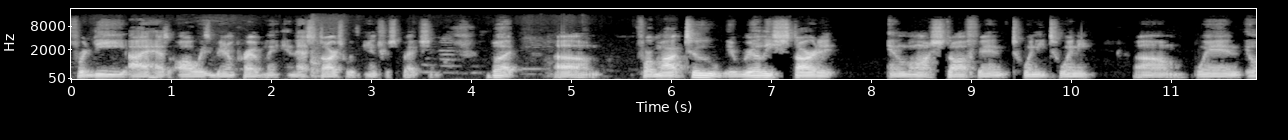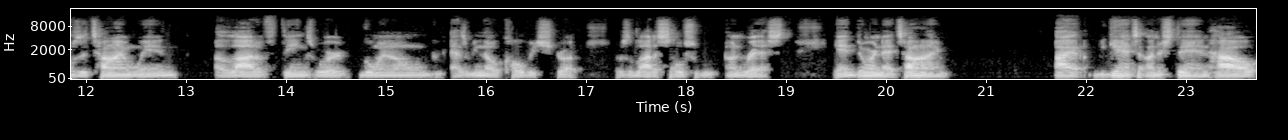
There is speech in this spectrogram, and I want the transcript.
for DEI has always been prevalent, and that starts with introspection. But um, for Maktub, it really started and launched off in 2020 um, when it was a time when a lot of things were going on. As we know, COVID struck. There was a lot of social unrest. And during that time, I began to understand how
